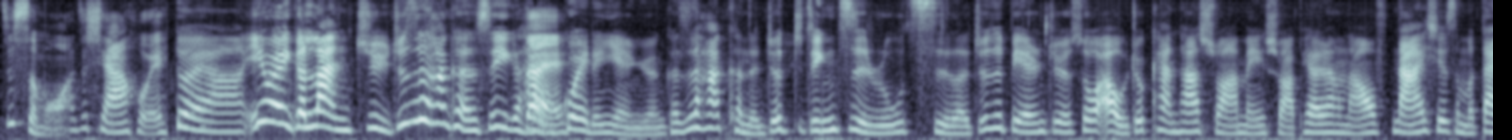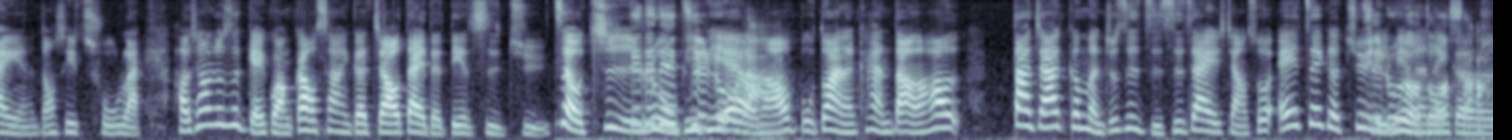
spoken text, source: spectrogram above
这什么啊？这瞎回？对啊，因为一个烂剧，就是他可能是一个很贵的演员，可是他可能就仅止如此了。就是别人觉得说啊，我就看他耍美耍漂亮，然后拿一些什么代言的东西出来，好像就是给广告上一个交代的电视剧，是有置入 PPL，然后不断的看到，然后。大家根本就是只是在想说，哎、欸，这个剧里面的那个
